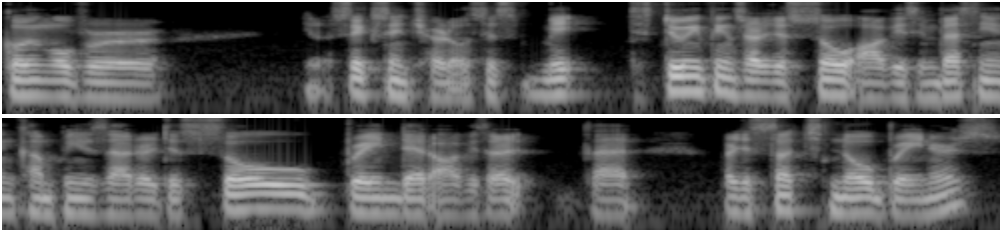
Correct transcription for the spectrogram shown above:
going over you know six inch hurdles just make just doing things that are just so obvious investing in companies that are just so brain dead obvious that are, that are just such no brainers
